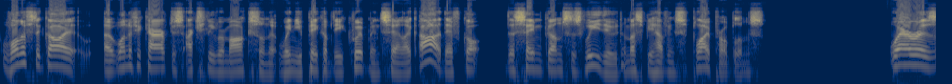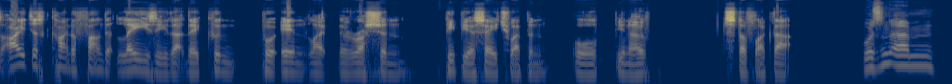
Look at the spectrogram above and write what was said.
one of the guy, uh, one of the characters actually remarks on it when you pick up the equipment, saying like, "Ah, they've got the same guns as we do. They must be having supply problems. Whereas I just kind of found it lazy that they couldn't put in like the Russian PPSH weapon or you know stuff like that. Wasn't um,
